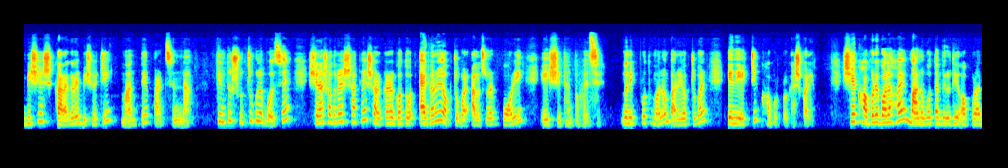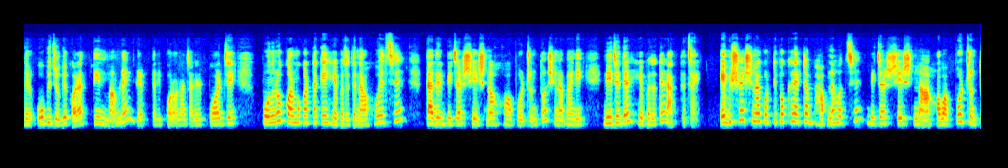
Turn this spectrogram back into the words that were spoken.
বিশেষ কারাগারের বিষয়টি মানতে পারছেন না। কিন্তু সূত্রগুলো বলছে, সেনা সদরের সাথে সরকারের গত এগারোই অক্টোবর আলোচনার পরে এই সিদ্ধান্ত হয়েছে। দৈনিক প্রথম আলো বারোই অক্টোবর এ নিয়ে একটি খবর প্রকাশ করে। সে খবরে বলা হয়, মানবতা বিরোধী অপরাধের অভিযোগে করা তিন মামলায় গ্রেপ্তারি পরোনা জারির পর যে পনেরো কর্মকর্তাকে হেফাজতে নেওয়া হয়েছে, তাদের বিচার শেষ না হওয়া পর্যন্ত সেনাবাহিনী নিজেদের হেফাজতে রাখতে চায়। এ বিষয়ে সেনা কর্তৃপক্ষের একটা ভাবনা হচ্ছে, বিচার শেষ না হওয়া পর্যন্ত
